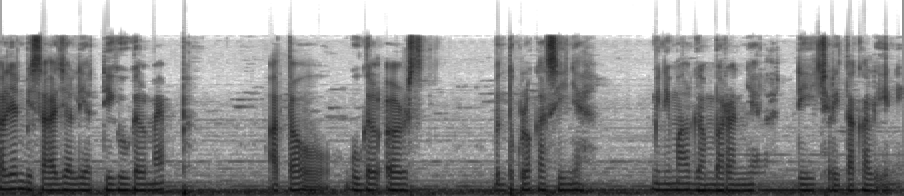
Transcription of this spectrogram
Kalian bisa aja lihat di Google Map atau Google Earth bentuk lokasinya minimal gambarannya lah di cerita kali ini.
